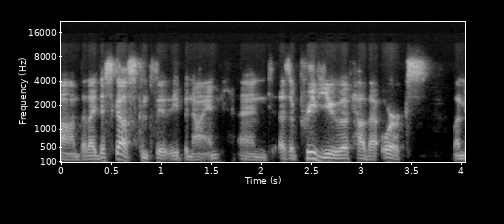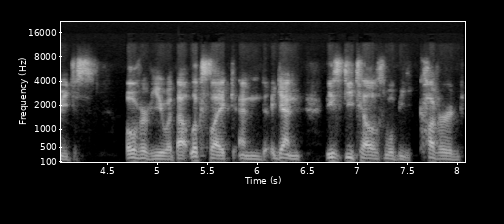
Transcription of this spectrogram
um, that I discussed completely benign. And as a preview of how that works, let me just overview what that looks like. And again, these details will be covered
